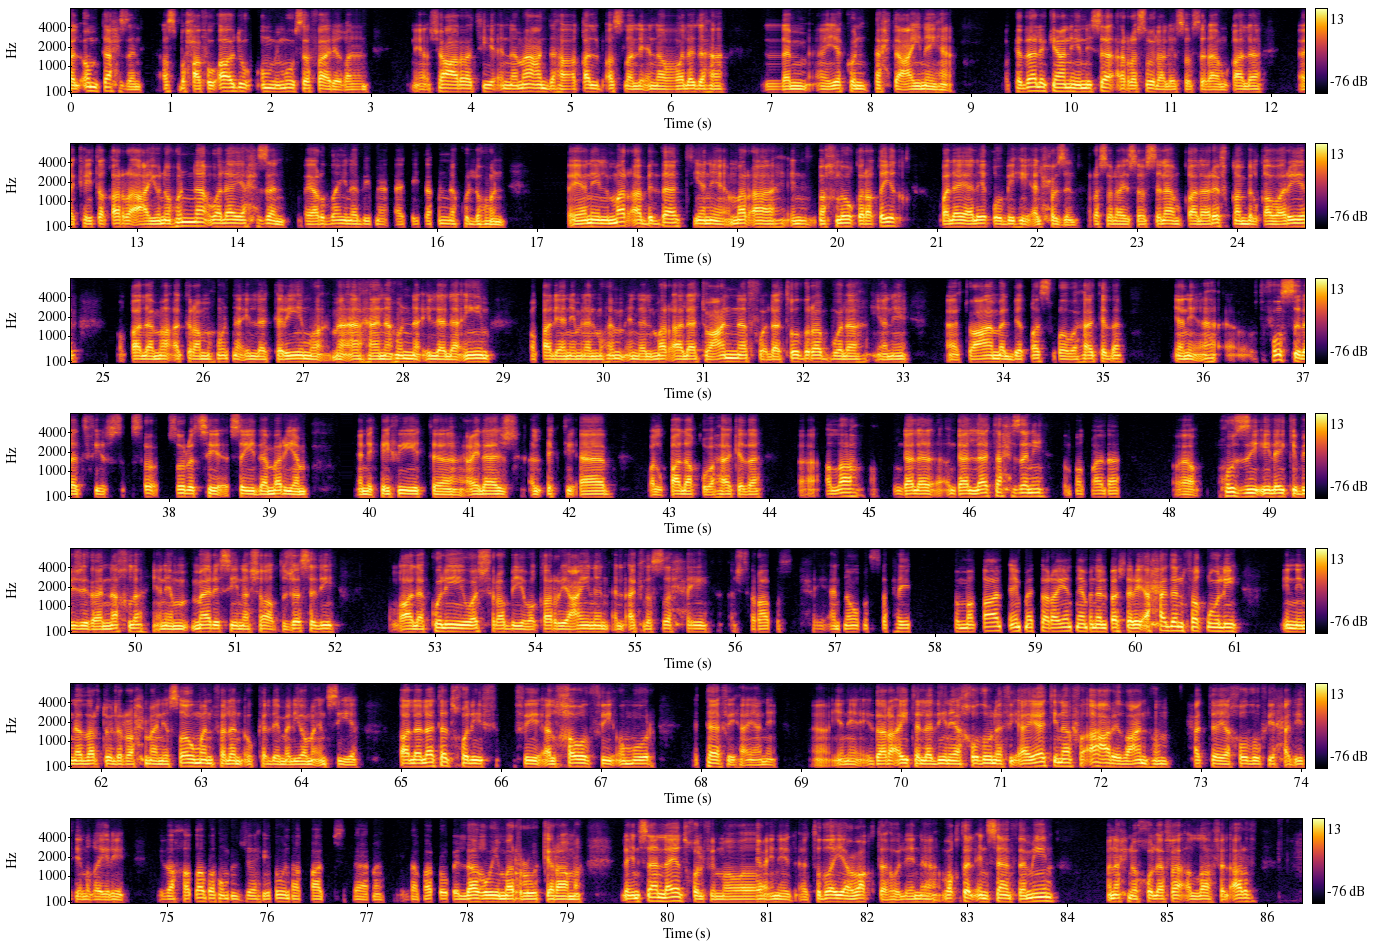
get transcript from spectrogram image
فالأم تحزن أصبح فؤاد أم موسى فارغا. يعني شعرت هي أن ما عندها قلب أصلا لأن ولدها لم يكن تحت عينيها. وكذلك يعني نساء الرسول عليه الصلاة والسلام قال كي تقر أعينهن ولا يحزن ويرضين بما آتيتهن كلهن. فيعني المرأة بالذات يعني مرأة مخلوق رقيق ولا يليق به الحزن. الرسول عليه الصلاة والسلام قال رفقا بالقوارير. وقال ما أكرمهن إلا كريم وما أهانهن إلا لئيم. وقال يعني من المهم أن المرأة لا تعنف ولا تضرب ولا يعني تعامل بقسوة وهكذا. يعني فصلت في سورة السيدة مريم يعني كيفية علاج الاكتئاب والقلق وهكذا. الله قال قال لا تحزني ثم قال هزي إليك بجذع النخلة يعني مارسي نشاط جسدي. قال كلي واشربي وقري عينا الأكل الصحي الشراب الصحي النوم الصحي. ثم قال إما ترين من البشر أحدا فقولي إني نذرت للرحمن صوما فلن أكلم اليوم إنسيا. قال لا تدخلي في الخوض في أمور تافهة. يعني يعني إذا رأيت الذين يخوضون في آياتنا فأعرض عنهم حتى يخوضوا في حديث غيره. إذا خطبهم الجاهلون قالوا سلاما. إذا مروا باللغو مروا كرامة الإنسان لا يدخل في مواضيع يعني تضيع وقته لأن وقت الإنسان ثمين ونحن خلفاء الله في الأرض.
